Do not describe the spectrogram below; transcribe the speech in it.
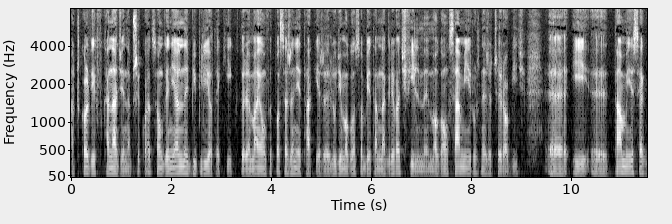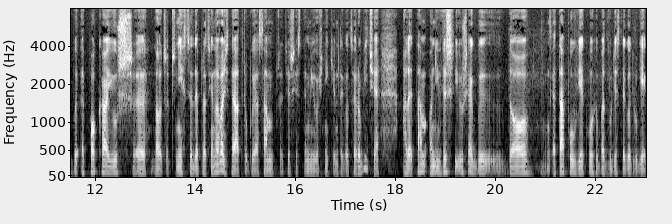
aczkolwiek w Kanadzie na przykład są genialne biblioteki, które mają wyposażenie takie, że ludzie mogą sobie tam nagrywać filmy, mogą sami różne rzeczy robić e, i e, tam jest jakby epoka już, e, no nie chcę deprecjonować teatru, bo ja sam przecież jestem miłośnikiem tego, co robicie, ale tam oni wyszli już jakby do etapu wieku chyba XXI.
